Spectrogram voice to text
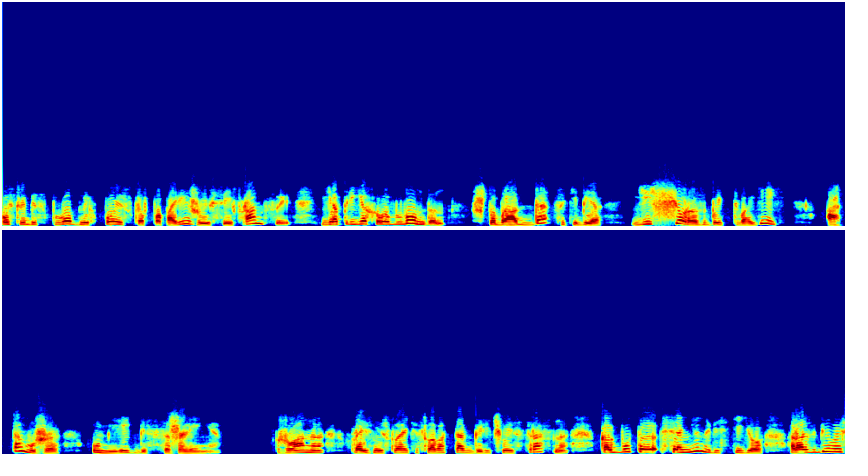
после бесплодных поисков по Парижу и всей Франции я приехала в Лондон, чтобы отдаться тебе, еще раз быть твоей, а там уже умереть без сожаления. Жуана произнесла эти слова так горячо и страстно, как будто вся ненависть ее разбилась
